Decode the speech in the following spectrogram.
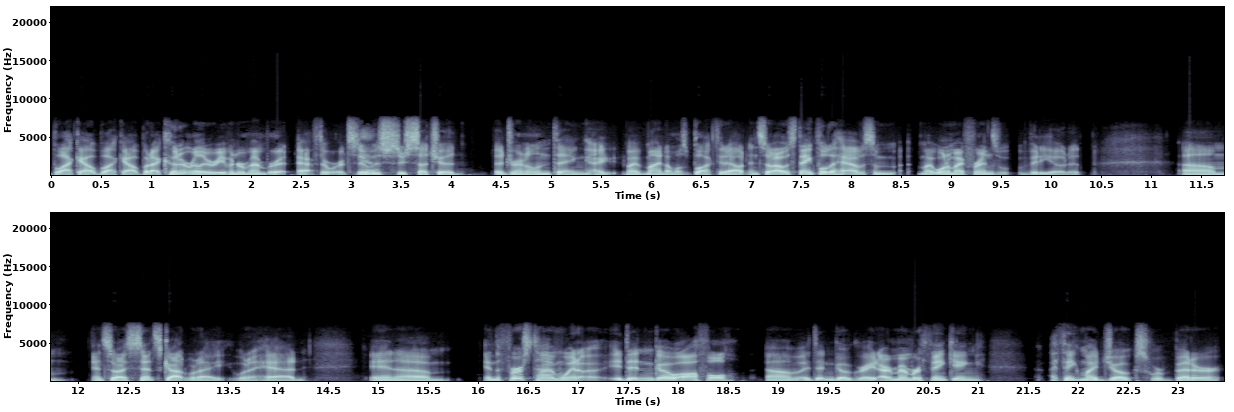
black out, black out, but I couldn't really even remember it afterwards. It was just such a adrenaline thing. I my mind almost blocked it out, and so I was thankful to have some. My one of my friends videoed it, um, and so I sent Scott what I what I had, and um, and the first time went, uh, it didn't go awful. Um, it didn't go great. I remember thinking. I think my jokes were better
